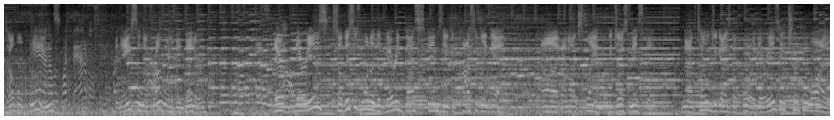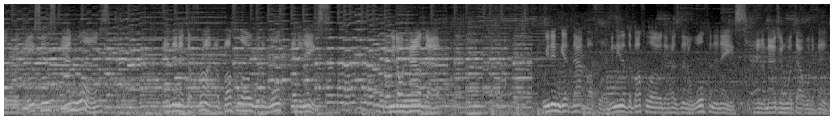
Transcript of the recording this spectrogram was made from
Double queens. An ace in the front would have been better. There, there is. So this is one of the very best spins that you could possibly get, uh, and I'll explain. But we just missed it, and I've told you guys before. There is a triple wild with aces and wolves, and then at the front a buffalo with a wolf and an ace. But we don't have that. We didn't get that buffalo. We needed the buffalo that has been a wolf and an ace, and imagine what that would have been.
